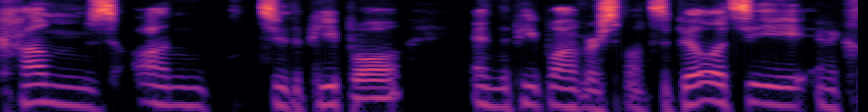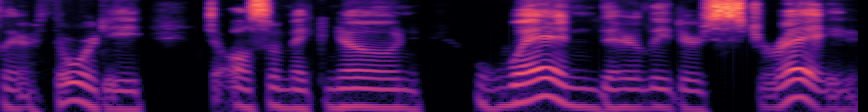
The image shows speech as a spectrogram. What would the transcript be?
comes on to the people, and the people have responsibility and a clear authority to also make known when their leaders stray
